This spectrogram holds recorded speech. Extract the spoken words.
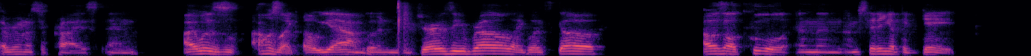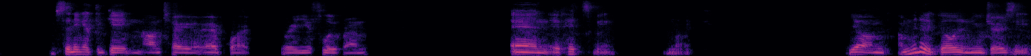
Everyone was surprised. And I was, I was like, oh yeah, I'm going to New Jersey, bro. Like, let's go. I was all cool. And then I'm sitting at the gate I'm sitting at the gate in Ontario Airport where you flew from, and it hits me. I'm like, yo, I'm I'm gonna go to New Jersey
